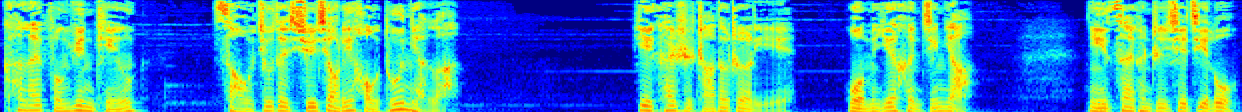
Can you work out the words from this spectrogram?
看来冯运婷早就在学校里好多年了。一开始查到这里，我们也很惊讶。你再看这些记录，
